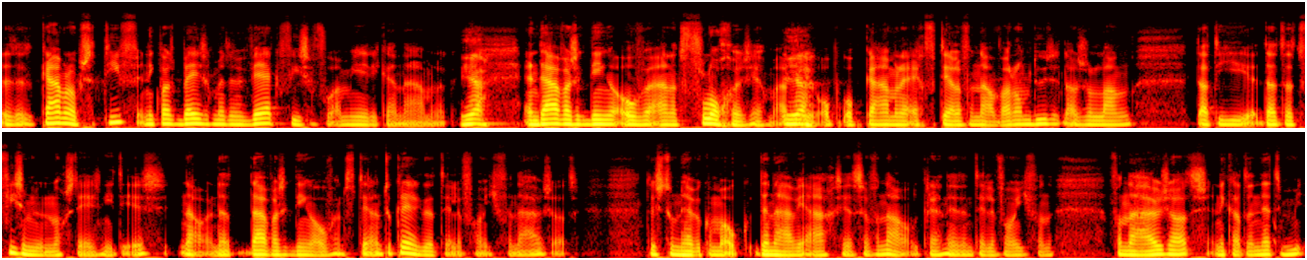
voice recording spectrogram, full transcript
eh, eh, camera op statief en ik was bezig met een werkvisum voor Amerika namelijk. Ja, En daar was ik dingen over aan het vloggen, zeg maar. Ja. Op, op camera echt vertellen van, nou, waarom duurt het nou zo lang dat, die, dat dat visum er nog steeds niet is? Nou, en dat, daar was ik dingen over aan het vertellen. En toen kreeg ik dat telefoontje van de huisarts. Dus toen heb ik hem ook daarna weer aangezet. Zo van, nou, ik kreeg net een telefoontje van, van de huisarts. En ik had er net een,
